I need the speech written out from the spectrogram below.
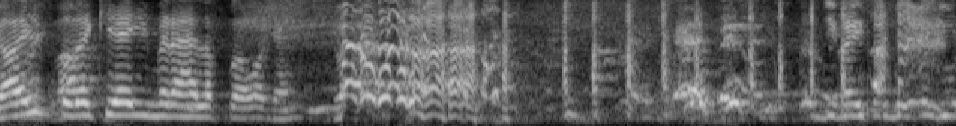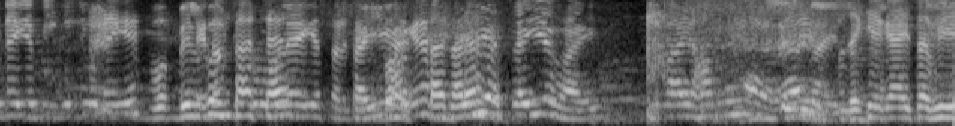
गाइस तो देखिए ये मेरा है लपका हुआ गैंग जी भाई सर बिल्कुल झूठ है ये बिल्कुल झूठ है ये। वो बिल्कुल सच है। ये सर सही है सही है सही है भाई। देखिए गाइस अभी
